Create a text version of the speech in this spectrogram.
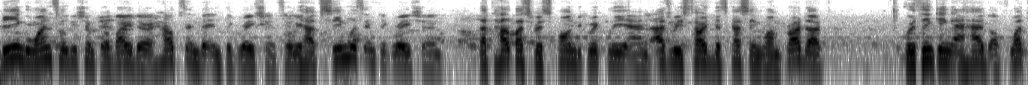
being one solution provider helps in the integration. So we have seamless integration that help us respond quickly. And as we start discussing one product, we're thinking ahead of what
